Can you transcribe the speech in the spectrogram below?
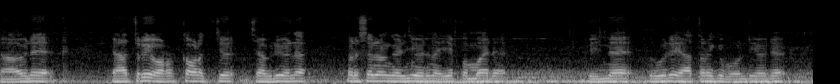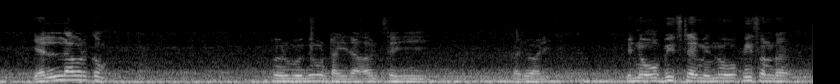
രാവിലെ രാത്രി ഉറക്കമളച്ച് ശബരിമല ദർശനം കഴിഞ്ഞ് വരുന്ന അയ്യപ്പന്മാർ പിന്നെ ദൂരെ യാത്രയ്ക്ക് പോകേണ്ടിയവര് എല്ലാവർക്കും ഒരു ബുദ്ധിമുട്ടായി രാവിലത്തെ ഈ പരിപാടി. പിന്നെ ഓഫീസ് ടൈം ഇന്ന് ഓഫീസുണ്ട്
